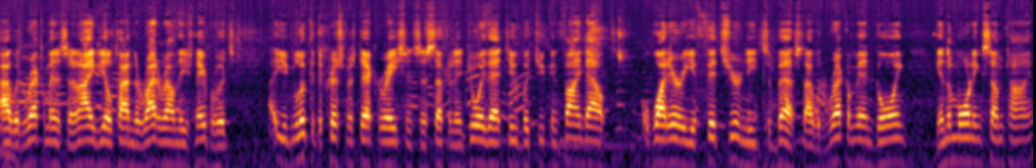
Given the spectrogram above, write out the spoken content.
I would recommend it's an ideal time to ride around these neighborhoods. Uh, You can look at the Christmas decorations and stuff and enjoy that too, but you can find out what area fits your needs the best. I would recommend going in the morning sometime.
